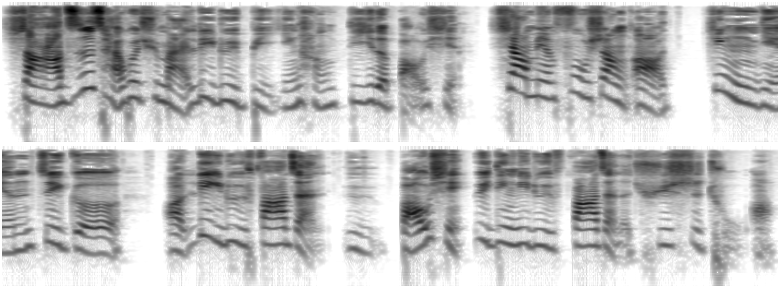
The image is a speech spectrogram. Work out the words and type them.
傻子才会去买利率比银行低的保险。下面附上啊近年这个。啊，利率发展与保险预定利率发展的趋势图啊，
